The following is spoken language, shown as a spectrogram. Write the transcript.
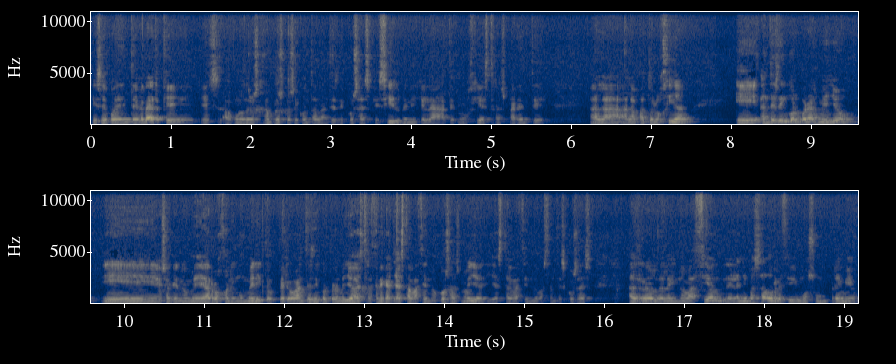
que se pueda integrar, que, es alguno de los ejemplos que os he contado antes de cosas que sirven y que la tecnología es transparente a la, a la patología. Eh, antes de incorporarme yo, eh, o sea que no me arrojo ningún mérito, pero antes de incorporarme yo, AstraZeneca ya estaba haciendo cosas, ¿no? Ya, ya estaba haciendo bastantes cosas alrededor de la innovación. El año pasado recibimos un premio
